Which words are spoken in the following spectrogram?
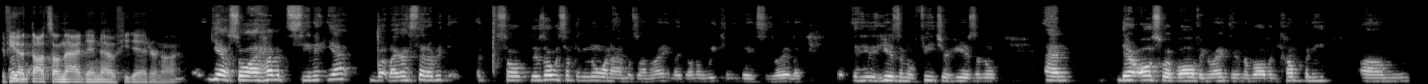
if you had thoughts on that, I didn't know if you did or not. Yeah, so I haven't seen it yet, but like I said, every so there's always something new on Amazon, right? Like on a weekly basis, right? Like here's a new feature, here's a new, and they're also evolving, right? They're an evolving company, um,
